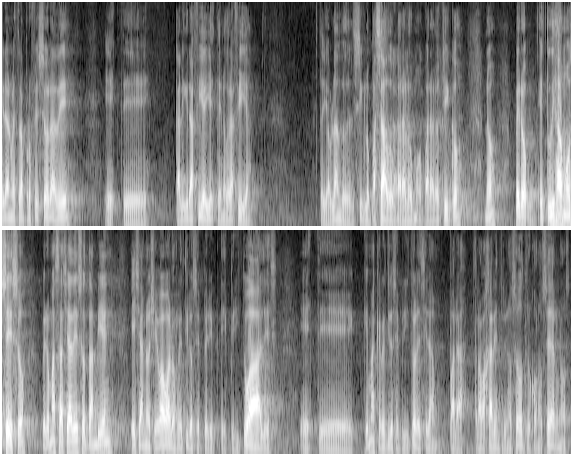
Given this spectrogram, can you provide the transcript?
era nuestra profesora de este, caligrafía y estenografía. Estoy hablando del siglo pasado para los, para los chicos, ¿no? Pero estudiábamos eso, pero más allá de eso también ella nos llevaba a los retiros espirituales, este, que más que retiros espirituales eran para trabajar entre nosotros, conocernos.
